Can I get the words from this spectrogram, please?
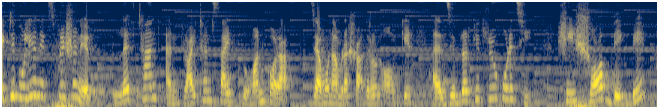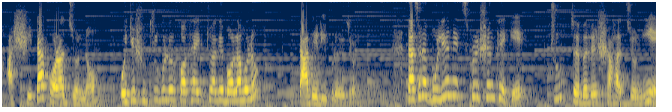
একটি বুলিয়ান এক্সপ্রেশনের left hand and right hand side প্রমাণ করা, যেমন আমরা সাধারণ অঙ্কের অ্যালজেব্রার ক্ষেত্রেও করেছি, সেই সব দেখবে আর সেটা করার জন্য ওই যে সূত্রগুলোর কথা একটু আগে বলা হলো, তাদেরই প্রয়োজন। তাছাড়া বুলিয়ান এক্সপ্রেশন থেকে ট্রুথ টেবিলের সাহায্য নিয়ে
